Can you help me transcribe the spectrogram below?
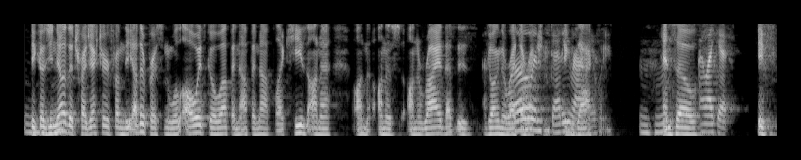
mm-hmm. because you mm-hmm. know the trajectory from the other person will always go up and up and up like he's on a on on this on a ride that is a going the right direction exactly mm-hmm. and so i like it if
